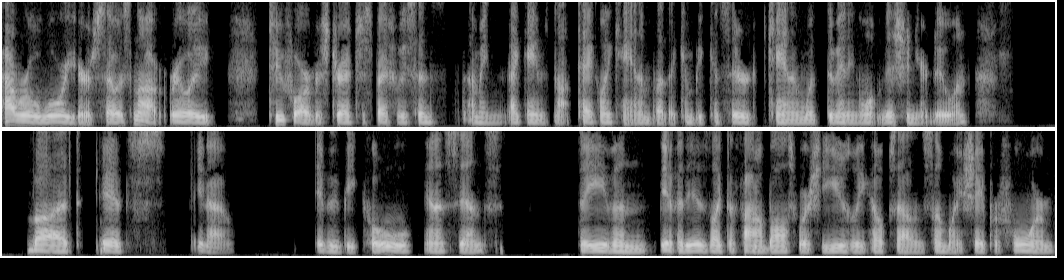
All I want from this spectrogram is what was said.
Hyrule Warriors, so it's not really too far of a stretch, especially since, I mean, that game's not technically canon, but it can be considered canon with depending on what mission you're doing. But it's, you know, it would be cool in a sense to even, if it is like the final boss where she usually helps out in some way, shape, or form,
